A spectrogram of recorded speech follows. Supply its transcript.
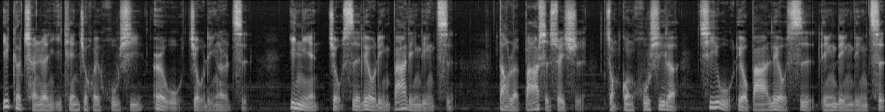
一个成人一天就会呼吸二五九零二次，一年九四六零八零零次。到了八十岁时，总共呼吸了七五六八六四零零零次。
